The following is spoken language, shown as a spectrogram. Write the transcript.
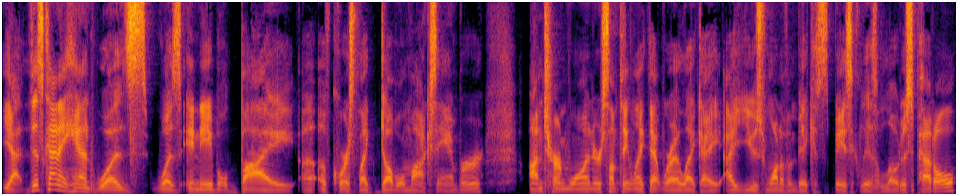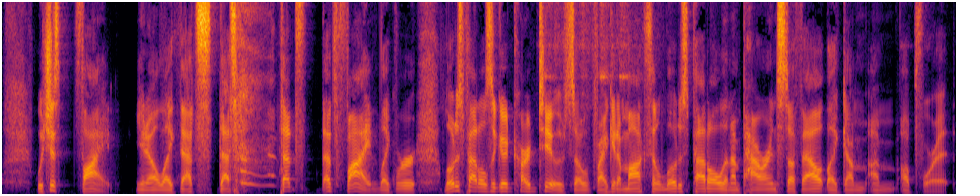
yeah, this kind of hand was was enabled by, uh, of course, like double Mox Amber on turn one or something like that, where I like I I used one of them because basically as a Lotus Petal, which is fine. You know, like that's that's. That's that's fine. Like we're Lotus Petal's a good card too. So if I get a Mox and a Lotus Petal and I'm powering stuff out, like I'm I'm up for it.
